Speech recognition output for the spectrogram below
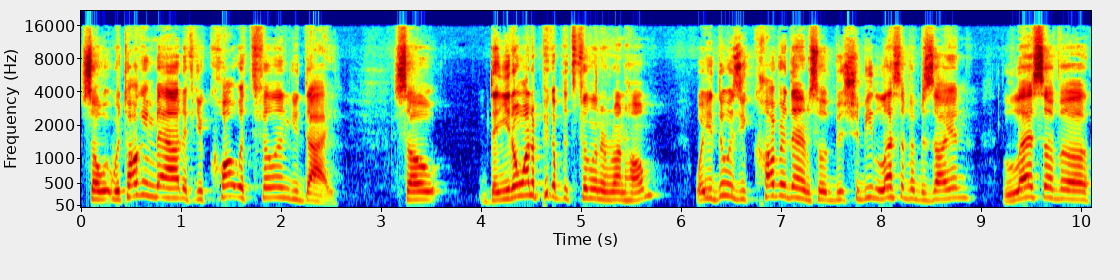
So we're talking about if you're caught with tefillin, you die. So then you don't want to pick up the tefillin and run home. What you do is you cover them so it should be less of a bizayon, less of a,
